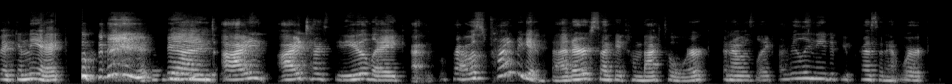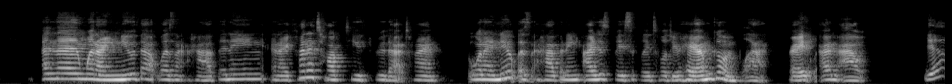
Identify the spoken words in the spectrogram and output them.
Thick in the ick. mm-hmm. And I I texted you like I, I was trying to get better so I could come back to work. And I was like, I really need to be present at work. And then when I knew that wasn't happening, and I kind of talked to you through that time, but when I knew it wasn't happening, I just basically told you, hey, I'm going black, right? I'm out. Yeah.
